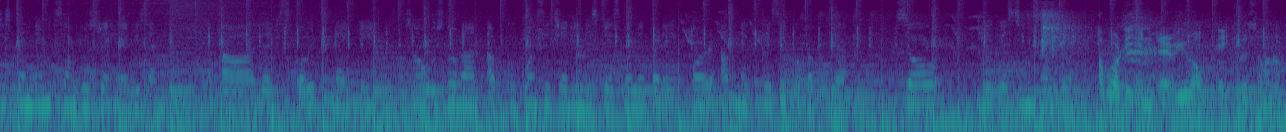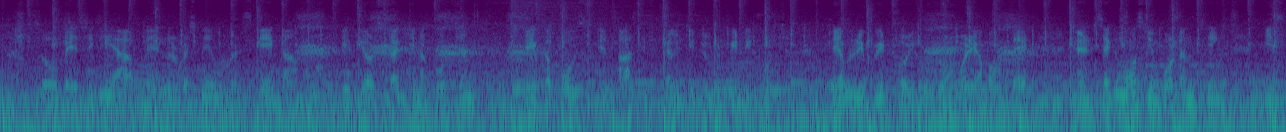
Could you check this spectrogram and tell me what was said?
जिस पेंडेमिक से हम गुजरे हैं recently that is Covid nineteen so उस दौरान आपको कौन से चैलेंजेस फेस करने पड़े और आपने कैसे कोपअप किया? सो ये क्वेश्चन होंगे अबाउट द इंटरव्यू ऑफ़ एक सोनम सो बेसिकली आपने नर्वस नहीं होना stay calm if you are stuck in a question take a pause and ask difficulty to repeat the question they will repeat for you don't worry about that and second most important thing is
